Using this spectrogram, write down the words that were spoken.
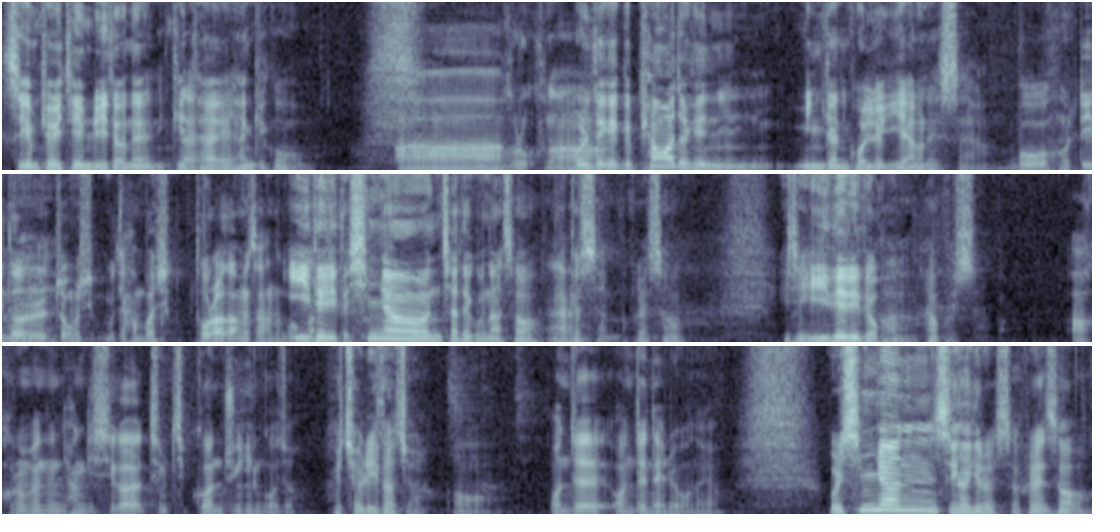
지금 저희 팀 리더는 기타의 향기고 아 그렇구나. 오늘 되게 그 평화적인 민간 권력 이양을 했어요. 뭐 리더를 조금씩 이렇게 한 번씩 돌아가면서 하는 건가? 2대 리더 10년 차 되고 나서 네. 바뀌었어요. 그래서 이제 2대 리더가 하고 있어. 요 아 그러면은 향기 씨가 지금 집권 중인 거죠? 그렇죠 리더죠. 어 언제 언제 내려오나요? 우리 10년씩 하기로 했어. 그래서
